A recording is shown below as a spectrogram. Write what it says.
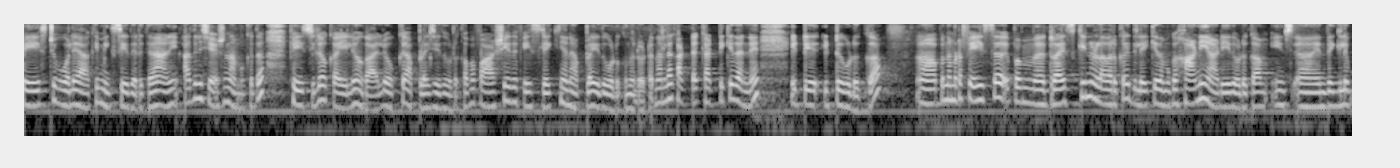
പേസ്റ്റ് പോലെ ആക്കി മിക്സ് ചെയ്തെടുക്കുക. അതിനുശേഷം നമുക്കിത് ഫേസിലോ കയ്യിലോ കാലിലോ ഒക്കെ അപ്ലൈ ചെയ്ത് കൊടുക്കുക. അപ്പോൾ വാഷ് ചെയ്ത ഫേസിലേക്ക് ഞാൻ അപ്ലൈ ചെയ്ത് കൊടുക്കുന്നുണ്ട് കേട്ടോ. നല്ല കട്ട കട്ടിക്ക് തന്നെ ഇട്ട് ഇട്ട് കൊടുക്കുക. അപ്പോൾ അപ്പം നമ്മുടെ ഫേസ് ഇപ്പം ഡ്രൈ സ്കിൻ ഉള്ളവർക്ക് ഇതിലേക്ക് നമുക്ക് ഹണി ആഡ് ചെയ്ത് കൊടുക്കാം. എന്തെങ്കിലും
